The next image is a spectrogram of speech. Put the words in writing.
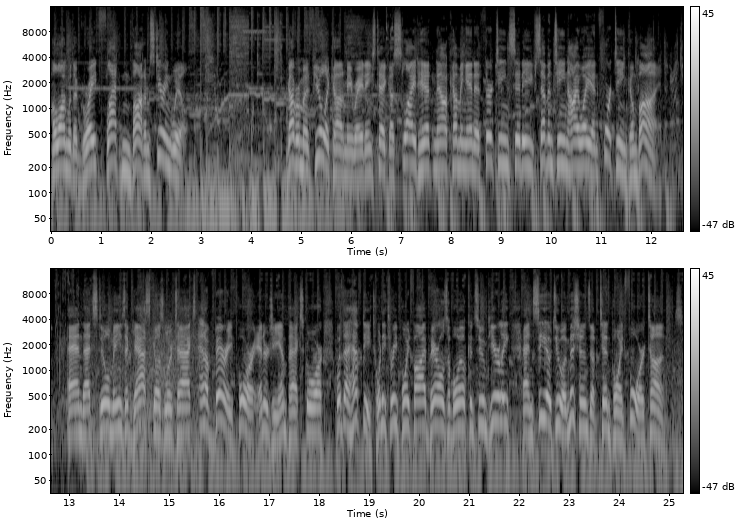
along with a great flattened bottom steering wheel. Government fuel economy ratings take a slight hit, now coming in at 13 city, 17 highway, and 14 combined. And that still means a gas guzzler tax and a very poor energy impact score with a hefty 23.5 barrels of oil consumed yearly and CO2 emissions of 10.4 tons.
